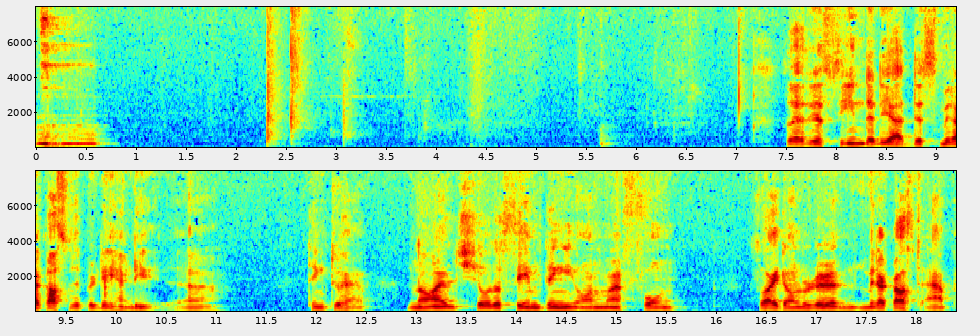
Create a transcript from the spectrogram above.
So as we have seen that yeah this Miracast is a pretty handy uh, thing to have. Now I will show the same thing on my phone. So I downloaded a Miracast app.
